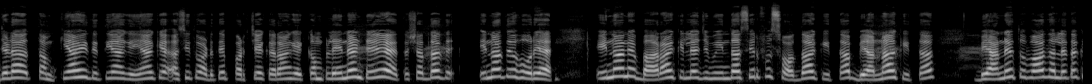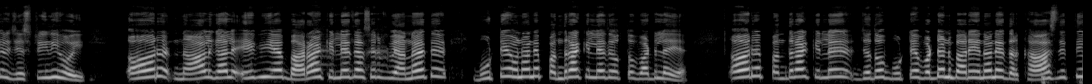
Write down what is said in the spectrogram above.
ਜਿਹੜਾ ਧਮਕੀਆਂ ਹੀ ਦਿੱਤੀਆਂ ਗਈਆਂ ਕਿ ਅਸੀਂ ਤੁਹਾਡੇ ਤੇ ਪਰਚੇ ਕਰਾਂਗੇ। ਕੰਪਲੇਨੈਂਟ ਇਹ ਹੈ, ਤਸ਼ੱਦਦ ਇਹਨਾਂ ਤੇ ਹੋ ਰਿਹਾ ਇਹਨਾਂ ਨੇ 12 ਕਿੱਲੇ ਜ਼ਮੀਨ ਦਾ ਸਿਰਫ ਸੌਦਾ ਕੀਤਾ, ਬਿਆਨਾ ਕੀਤਾ। ਬਿਆਨੇ ਤੋਂ ਬਾਅਦ ਹਲੇ ਤੱਕ ਰਜਿਸਟਰੀ ਨਹੀਂ ਹੋਈ। ਔਰ ਨਾਲ ਗੱਲ ਇਹ ਵੀ ਹੈ 12 ਕਿੱਲੇ ਦਾ ਸਿਰਫ ਬਿਆਨਾ ਹੈ ਤੇ ਬੂਟੇ ਉਹਨਾਂ ਨੇ 15 ਕਿੱਲੇ ਦੇ ਉੱਤੋਂ ਵੱਢ ਲਏ ਹੈ। ਔਰ 15 ਕਿੱਲੇ ਜਦੋਂ ਬੂਟੇ ਵੱਢਣ ਬਾਰੇ ਇਹਨਾਂ ਨੇ ਦਰਖਾਸਤ ਦਿੱਤੀ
